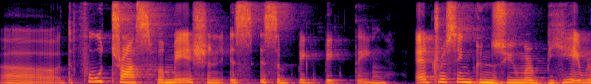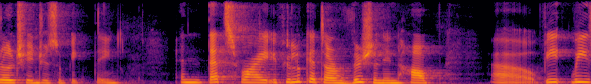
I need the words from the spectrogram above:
Uh, the food transformation is is a big big thing. Addressing consumer behavioral change is a big thing, and that's why if you look at our vision in Hub, uh, we we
